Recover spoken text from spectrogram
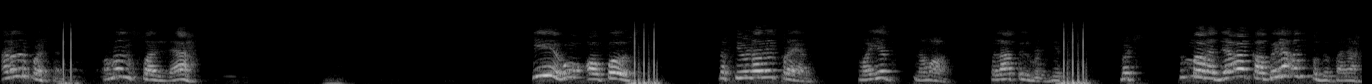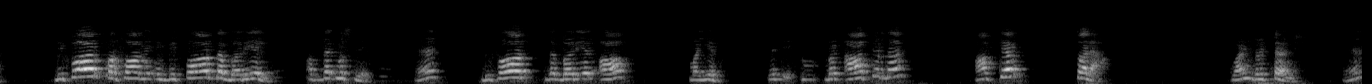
another person, ومن صلى he who offers the funeral prayer, mayyat namaz, salatul mayyit, but ثم رجع قبل أن تدفن. Before performing, before the burial of that Muslim, eh? before the burial of mayyit. That is- But after that, after salah, one returns. eh?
